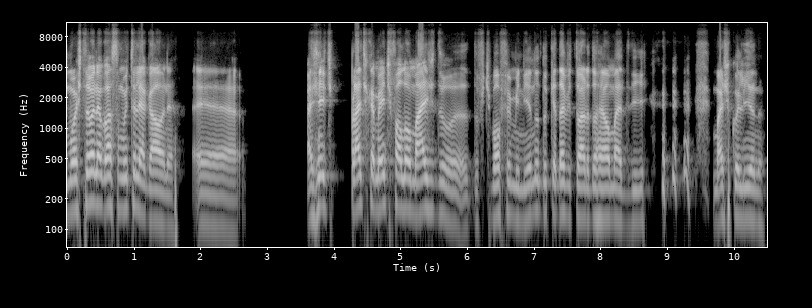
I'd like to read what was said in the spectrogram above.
mostrou um negócio muito legal, né? É, a gente praticamente falou mais do, do futebol feminino do que da vitória do Real Madrid masculino.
